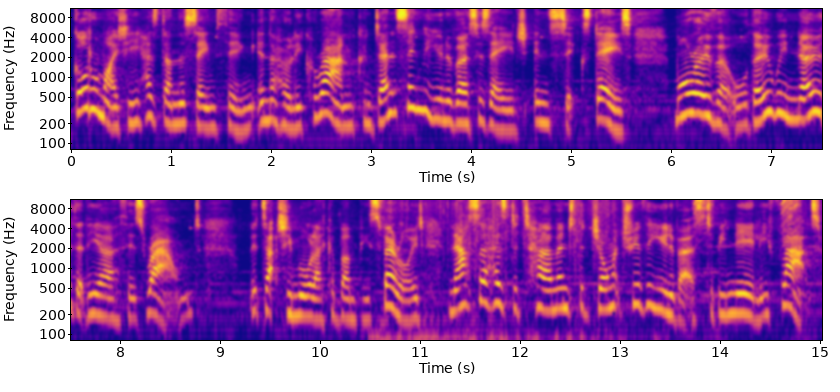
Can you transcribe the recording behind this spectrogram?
God Almighty has done the same thing in the Holy Quran, condensing the universe's age in six days. Moreover, although we know that the earth is round, it's actually more like a bumpy spheroid, NASA has determined the geometry of the universe to be nearly flat.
